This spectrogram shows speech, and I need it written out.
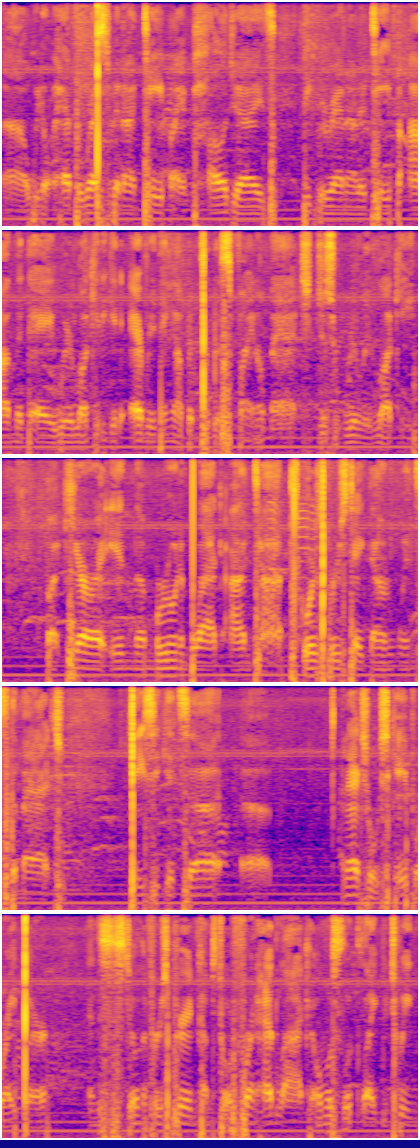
Uh, we don't have the rest of it on tape. I apologize. I think we ran out of tape on the day. We are lucky to get everything up until this final match. Just really lucky. But Kiarra in the maroon and black on top scores first takedown, wins the match. Kasey gets uh, uh, an actual escape right there and this is still in the first period, comes to a front headlock. It almost looked like between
